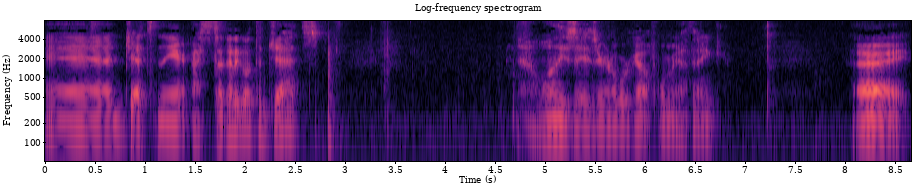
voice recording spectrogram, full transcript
and Jets in the air. I still gotta go with the Jets. One of these days they're gonna work out for me, I think. All right,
